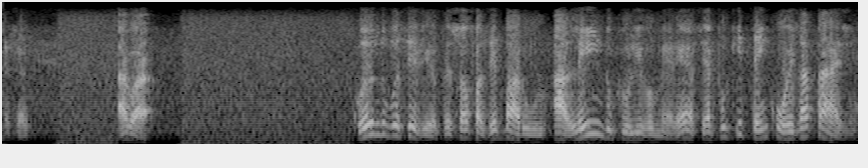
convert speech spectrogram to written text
Tá certo? Agora, quando você vê o pessoal fazer barulho além do que o livro merece, é porque tem coisa atrás, gente.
